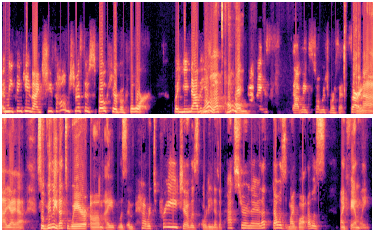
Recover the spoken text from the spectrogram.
and me thinking like she's home. She must have spoke here before. But you now that no, you that's home. That makes, that makes so much more sense. Sorry. Yeah, yeah, yeah. So really, that's where um, I was empowered to preach. I was ordained as a pastor there. That that was my bot. That was my family.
